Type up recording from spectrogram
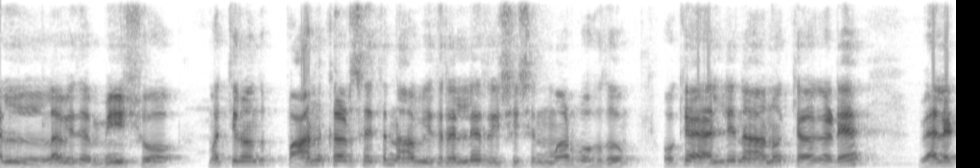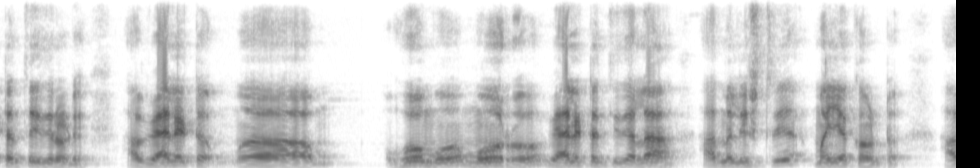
ಎಲ್ಲವಿದೆ ಮೀಶೋ ಮತ್ತು ಇನ್ನೊಂದು ಪಾನ್ ಕಾರ್ಡ್ ಸಹಿತ ನಾವು ಇದರಲ್ಲೇ ರಿಜಿಸ್ಟ್ರೇಷನ್ ಮಾಡಬಹುದು. ಓಕೆ ಅಲ್ಲಿ ನಾನು ಕೆಳಗಡೆ ವ್ಯಾಲೆಟ್ ಅಂತ ಇದೆ ನೋಡಿ. ಆ ವ್ಯಾಲೆಟ್ ಹೋಮು ಮೋರು ವ್ಯಾಲೆಟ್ ಅಂತಿದೆಯಲ್ಲ ಆದಮೇಲೆ ಹಿಸ್ಟ್ರಿ ಮೈ ಅಕೌಂಟ್ ಆ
